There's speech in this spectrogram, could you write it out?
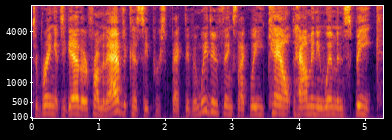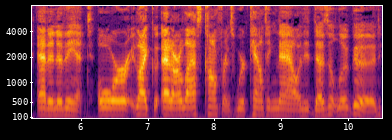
to bring it together from an advocacy perspective. And we do things like we count how many women speak at an event or like at our last conference we're counting now and it doesn't look good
